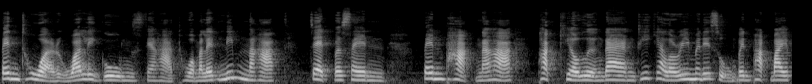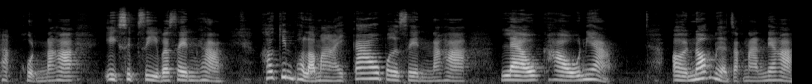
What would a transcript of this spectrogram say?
เป็นถั่วหรือว่า legumes เนี่ยค่ะ ถั่วเมล็ดนิ่มนะคะ 7%เป็นผักนะคะ ผักเขียวเหลืองแดงที่แคลอรี่ไม่ได้สูง เป็นผักใบผักผลนะคะ อีก 14%ค่ะ เขากินผลไม้ 9%นะคะ แล้วเขาเนี่ย ออนอกเหนือจากนั้นเนี่ยค่ะ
